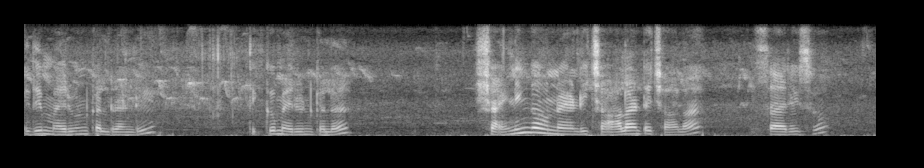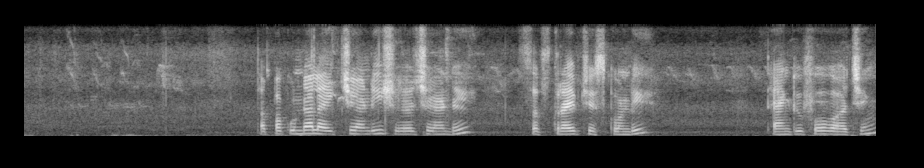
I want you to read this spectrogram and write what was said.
ఇది మెరూన్ కలర్ అండి. Thick maroon colour. షైనింగ్గా ఉన్నాయండి. చాలా అంటే చాలా. శారీస్. తప్పకుండా లైక్ చేయండి షేర్ చేయండి సబ్స్క్రైబ్ చేసుకోండి. థ్యాంక్ యూ ఫర్ వాచింగ్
